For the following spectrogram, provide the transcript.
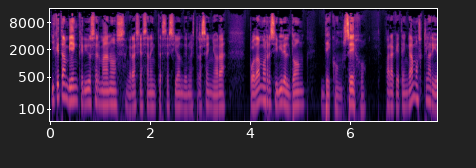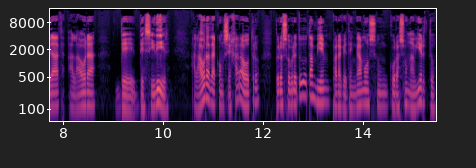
Y que también, queridos hermanos, gracias a la intercesión de Nuestra Señora, podamos recibir el don de consejo, para que tengamos claridad a la hora de decidir, a la hora de aconsejar a otro, pero sobre todo también para que tengamos un corazón abierto,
